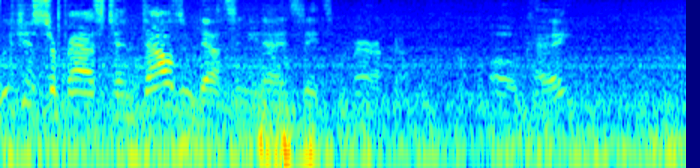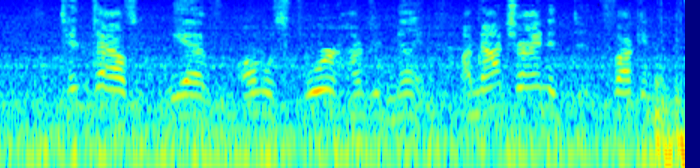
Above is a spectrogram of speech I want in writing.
We just surpassed 10,000 deaths in the United States of America. Okay. 10,000. We have almost 400 million. I'm not trying to fucking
